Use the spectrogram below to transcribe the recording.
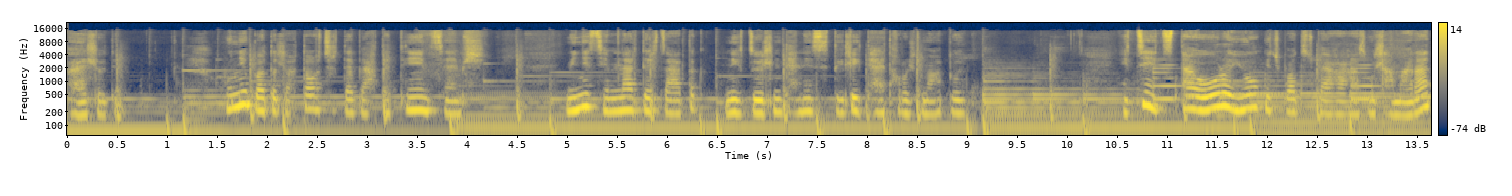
файлууд юм. Хүний бодол утга учиртай байхдаа тийм сайн биш. Миний семинар дээр заадаг нэг зүйл нь таны сэтгэлийг тайтгаруулж магадгүй. Эцсийн эц та өөрөө юу гэж бодож байгаагаас үл хамааран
